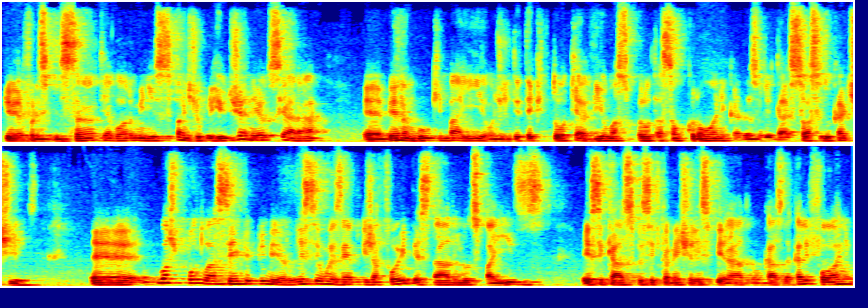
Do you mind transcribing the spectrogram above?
primeiro foi no Espírito Santo e agora o ministro expandiu para o Rio de Janeiro, Ceará, é, Pernambuco e Bahia, onde ele detectou que havia uma superlotação crônica das unidades socioeducativas. É, gosto de pontuar sempre, primeiro, esse é um exemplo que já foi testado em outros países, esse caso especificamente é inspirado no caso da Califórnia,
